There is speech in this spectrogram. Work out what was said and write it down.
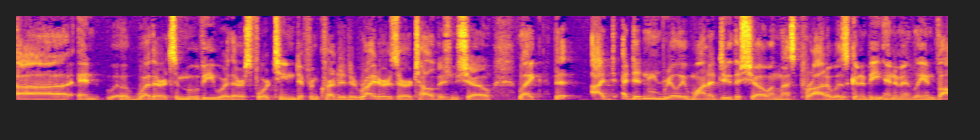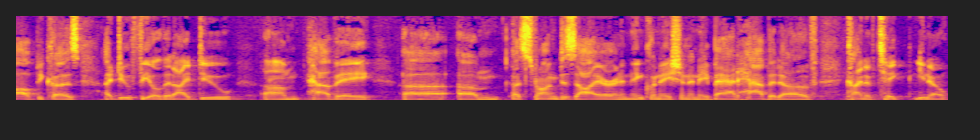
uh, and whether it's a movie where there's 14 different credited writers or a television show, like the, I, I didn't really want to do the show unless Perrotta was going to be intimately involved because I do feel that I do um, have a uh, um, a strong desire and an inclination and a bad habit of kind of take you know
